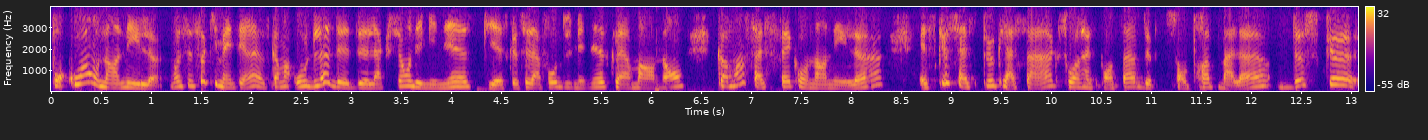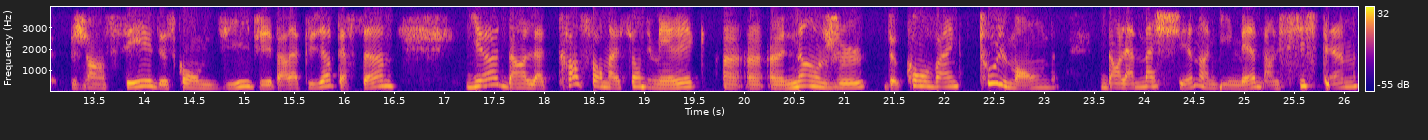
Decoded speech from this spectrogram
pourquoi on en est là? Moi, c'est ça qui m'intéresse. Comment, au-delà de, de l'action des ministres, puis est-ce que c'est la faute du ministre? Clairement non. Comment ça se fait qu'on en est là? Est-ce que ça se peut que la SAC soit responsable de son propre malheur? De ce que j'en sais, de ce qu'on me dit, puis j'ai parlé à plusieurs personnes, il y a dans la transformation numérique un enjeu de convaincre tout le monde dans la machine, en guillemets, dans le système,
